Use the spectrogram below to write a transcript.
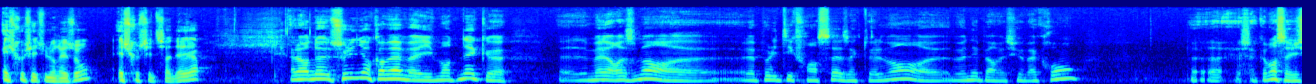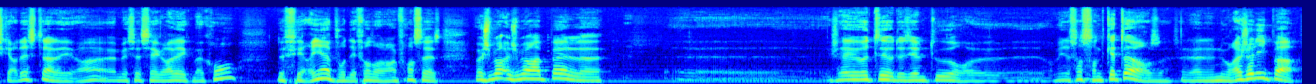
Est-ce que c'est une raison? Est-ce que c'est le salaire? Alors, soulignons quand même, Yves Montenay, que euh, malheureusement, euh, la politique française actuellement, euh, menée par M. Macron, ça commence à Giscard d'Estaing d'ailleurs, hein, mais ça s'est aggravé avec Macron, ne fait rien pour défendre la langue française. Moi, je me, rappelle, j'avais voté au deuxième tour en 1974, ça ne nous rajeunit pas,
